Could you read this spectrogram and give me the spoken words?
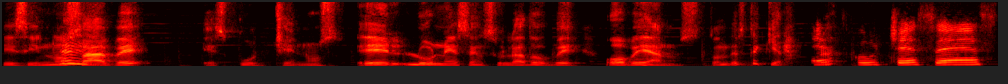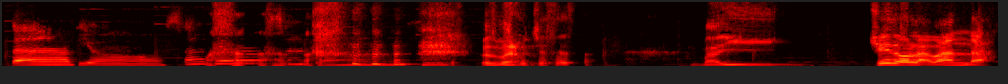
Y si no sabe, escúchenos el lunes en su lado B o véanos, donde usted quiera. ¿verdad? Escuches esta. Adiós. Adiós. adiós. Pues bueno, Escuches esta. bye. Chido la banda.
